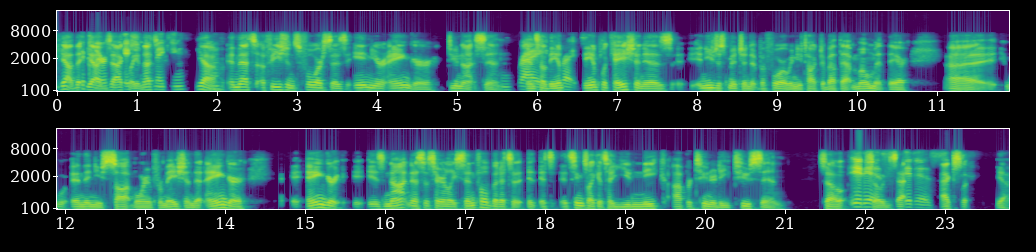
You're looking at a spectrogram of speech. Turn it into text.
yeah that, yeah exactly and that's making. yeah mm-hmm. and that's ephesians 4 says in your anger do not sin right, and so the, right. the implication is and you just mentioned it before when you talked about that moment there uh, and then you sought more information that anger anger is not necessarily sinful but it's a it, it's it seems like it's a unique opportunity to sin so it is so exa- it is excellent yeah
